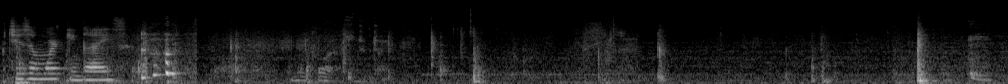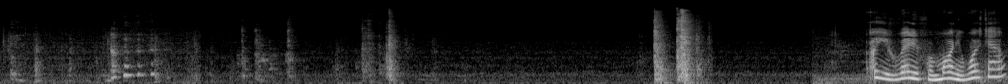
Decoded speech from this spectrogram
which isn't working, guys. Are you ready for morning workout?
